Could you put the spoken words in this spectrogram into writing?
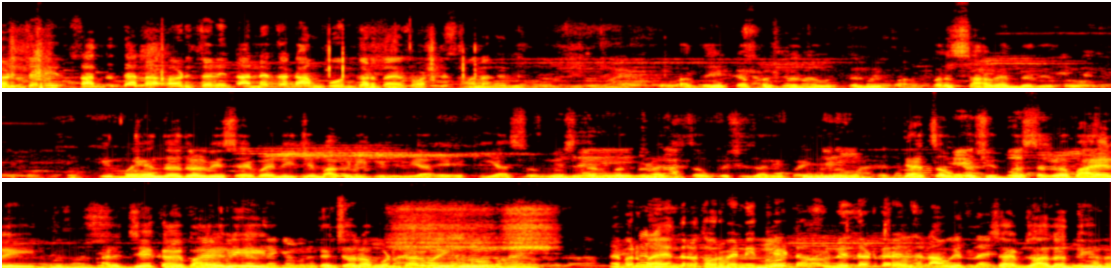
अडचणीत सातत्यानं अडचणीत आणण्याचं काम कोण करत आहे असं वाटतं तुम्हाला? आता एका प्रश्नाचं उत्तर मी परत सहाव्यांदा देतो. की महेंद्र दळवी साहेबांनी जी मागणी केलेली आहे की या सविस्तर प्रकरणाची चौकशी झाली पाहिजे. त्या चौकशीत सगळं बाहेर येईल. आणि जे काय बाहेर येईल त्याच्यावर आपण कारवाई करू. नाही पण महेंद्र थोरवेंनी थेट सुनील तटकरे यांचं नाव घेतलंय. साहेब झालं तीन.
